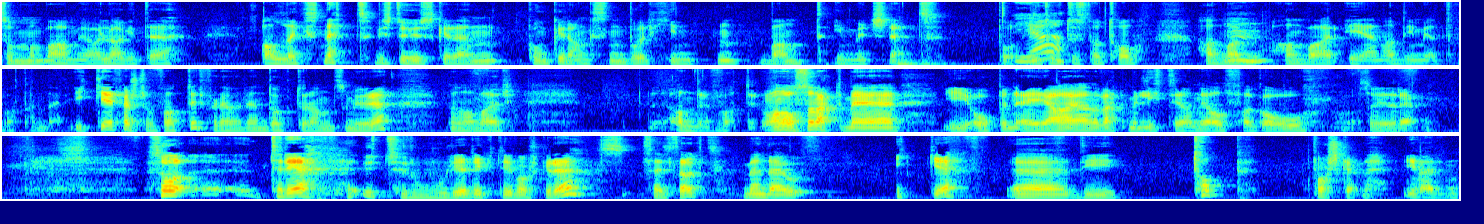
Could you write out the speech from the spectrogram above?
som var med og laget det AlexNet. Hvis du husker den konkurransen hvor Hinton vant ImageNet på, Ja. i 2012. Han var, Mm. han var en av de medforfatterne der. Ikke førsteforfatter, for det var en doktorand som gjorde, men han var andre forfatter. Og han har også vært med i OpenAI, han har vært med litt i AlphaGo osv. Så, så tre utrolige dyktige forskere, selvsagt. Men det er jo ikke eh, de toppforskerne i verden.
